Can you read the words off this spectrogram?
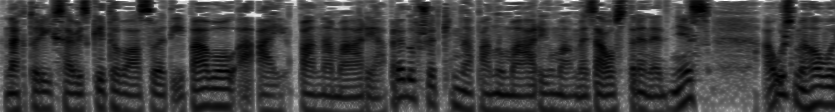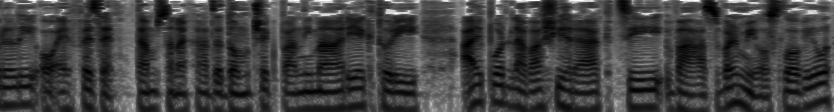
na ktorých sa vyskytoval svätý Pavol a aj Panna Mária. Predovšetkým na Panu Máriu máme zaostrené dnes a už sme hovorili o Efeze. Tam sa nachádza domček Panny Márie, ktorý aj podľa vašich reakcií vás veľmi oslovil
